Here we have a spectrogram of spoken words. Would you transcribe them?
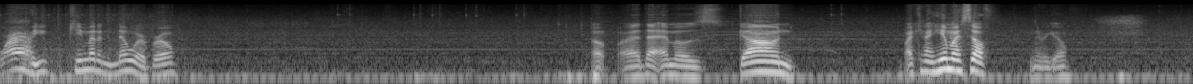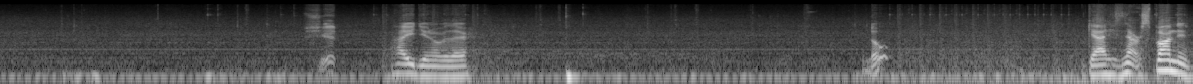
Wow, you came out of nowhere, bro. Oh, uh, that ammo's gone. Why can't I heal myself? There we go. Shit. How you doing over there? Hello? God, he's not responding.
